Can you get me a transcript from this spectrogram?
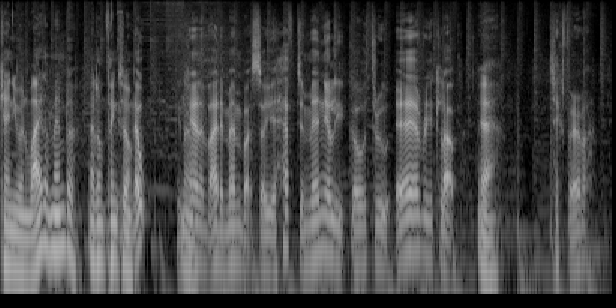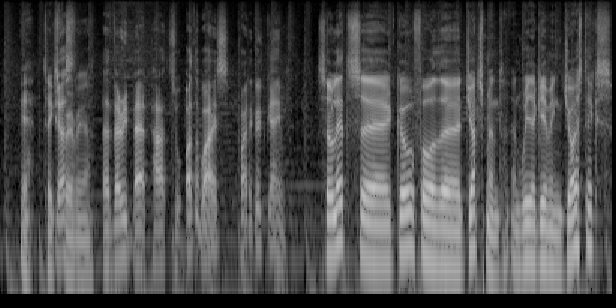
can you invite a member? I don't think so. Nope, you No. can't invite a member, so you have to manually go through every club. Yeah, takes forever. yeah, takes Just- forever. Yeah. A very bad part to otherwise quite a good game. So let's uh, go for the judgment, and we are giving joysticks.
